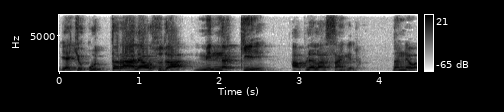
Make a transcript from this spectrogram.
याची उत्तरं आल्यावर सुद्धा मी नक्की आपल्याला सांगेल. धन्यवाद.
